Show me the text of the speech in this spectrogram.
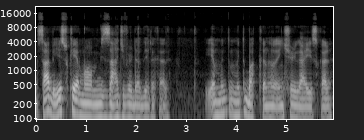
sabe? Isso que é uma amizade verdadeira, cara. E é muito, muito bacana enxergar isso, cara.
